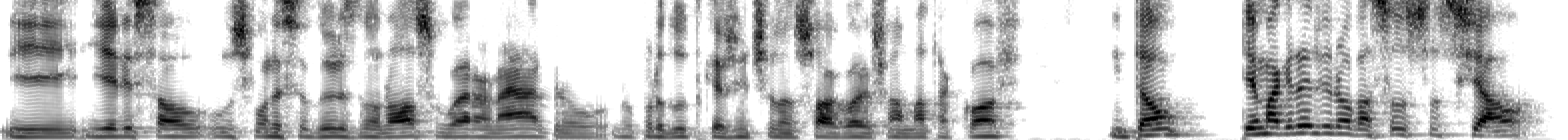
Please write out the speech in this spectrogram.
e, e, eles são os fornecedores do nosso Guaraná, no, no, produto que a gente lançou agora, que chama Mata Coffee. Então, tem uma grande inovação social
